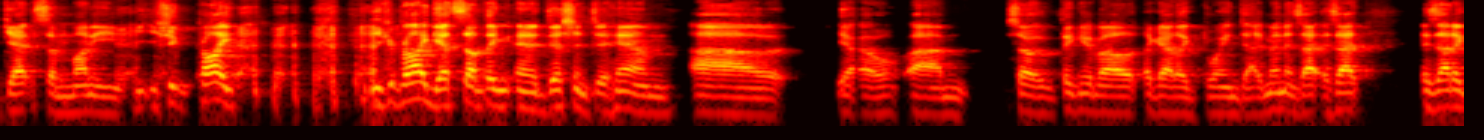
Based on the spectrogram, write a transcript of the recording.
get some money. You should probably you could probably get something in addition to him. Uh, you know, um, So thinking about a guy like Dewayne Dedmon, is that is that is that a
